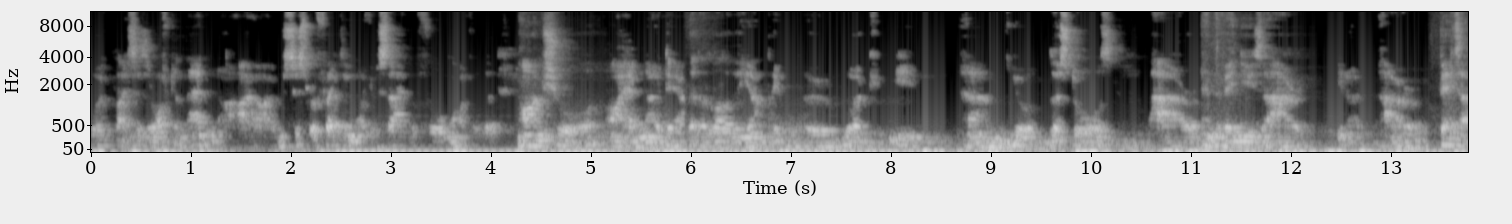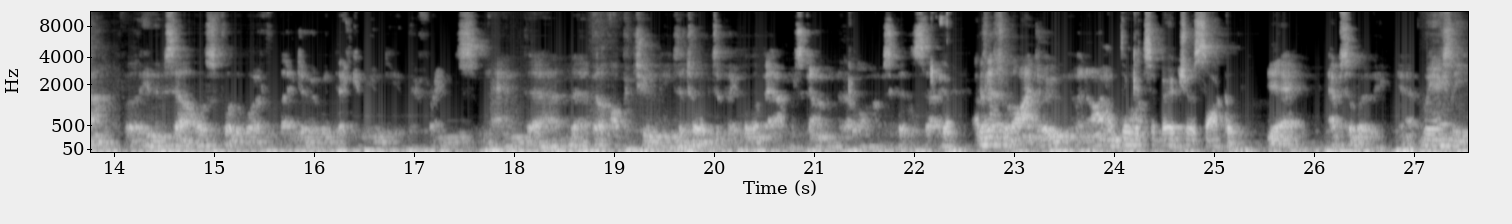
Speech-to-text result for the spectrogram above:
workplaces are often that. And I, I was just reflecting on what you were saying before, Michael, that I'm sure I have no doubt that a lot of the young people who work in um, your the stores are and the venues are you know are better for, in themselves for the work that they do with their community and their friends and uh, the, the opportunity to talk to people about what's going on in their lives because uh, Yeah. that's what I do and I, I think it's a virtuous cycle. yeah, absolutely. Yeah, we actually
